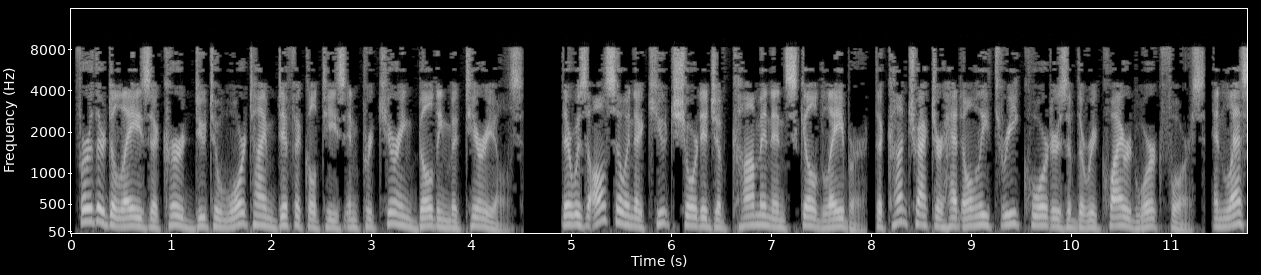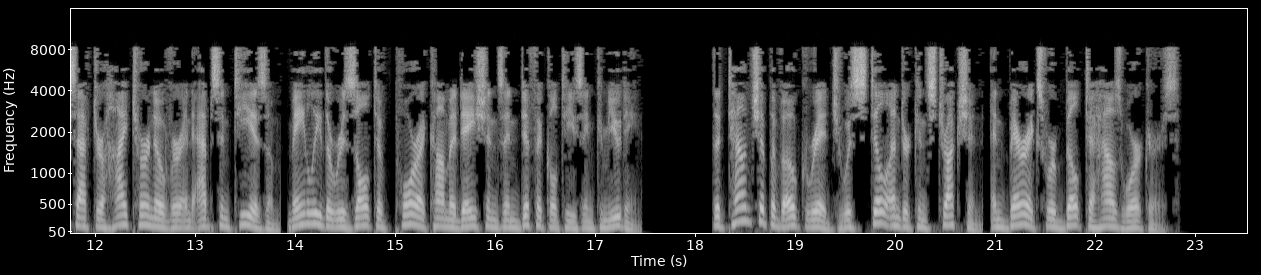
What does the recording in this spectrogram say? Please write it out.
Further delays occurred due to wartime difficulties in procuring building materials. There was also an acute shortage of common and skilled labor, the contractor had only three quarters of the required workforce, and less after high turnover and absenteeism, mainly the result of poor accommodations and difficulties in commuting. The township of Oak Ridge was still under construction, and barracks were built to house workers.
